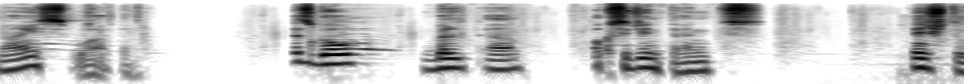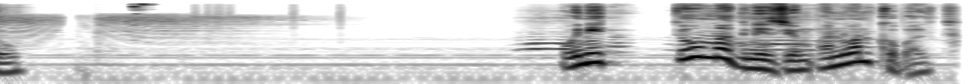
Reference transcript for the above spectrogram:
Nice water. Let's go build uh, oxygen tanks. Stage 2. We need two magnesium and one cobalt.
